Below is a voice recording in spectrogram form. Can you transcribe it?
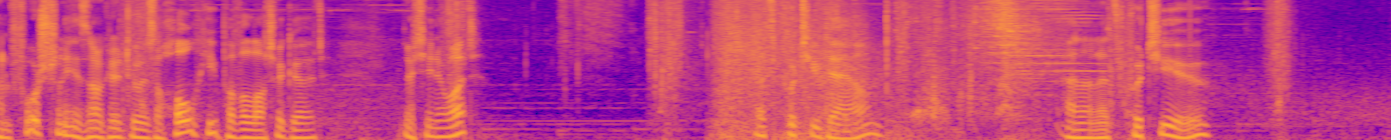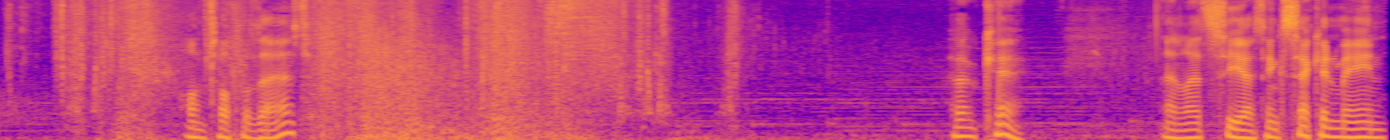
Unfortunately, it's not going to do us a whole heap of a lot of good. But you know what? Let's put you down. And then let's put you on top of that. Okay. And let's see, I think second main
